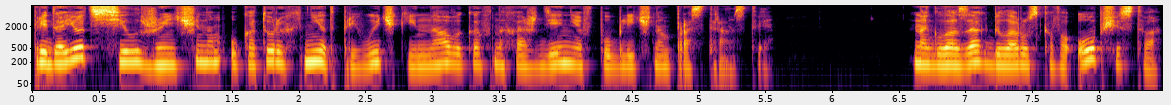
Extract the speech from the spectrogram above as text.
придает сил женщинам, у которых нет привычки и навыков нахождения в публичном пространстве. На глазах белорусского общества,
